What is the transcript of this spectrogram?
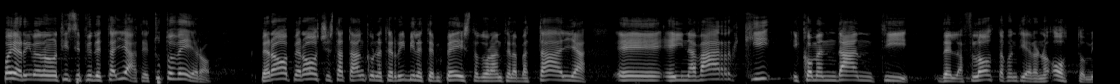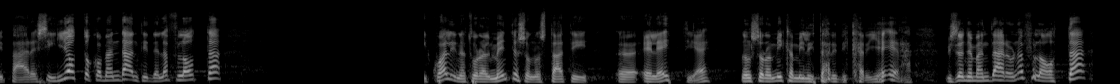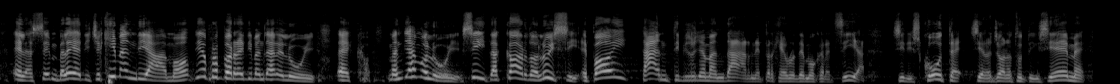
Poi arrivano notizie più dettagliate, è tutto vero, però, però, c'è stata anche una terribile tempesta durante la battaglia e, e, i navarchi, i comandanti della flotta, quanti erano? Otto mi pare, sì, gli otto comandanti della flotta, i quali naturalmente sono stati eh, eletti, eh, non sono mica militari di carriera, bisogna mandare una flotta e l'assemblea dice chi mandiamo? Io proporrei di mandare lui, ecco, mandiamo lui, sì, d'accordo, lui sì, e poi tanti bisogna mandarne perché è una democrazia, si discute, si ragiona tutti insieme.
